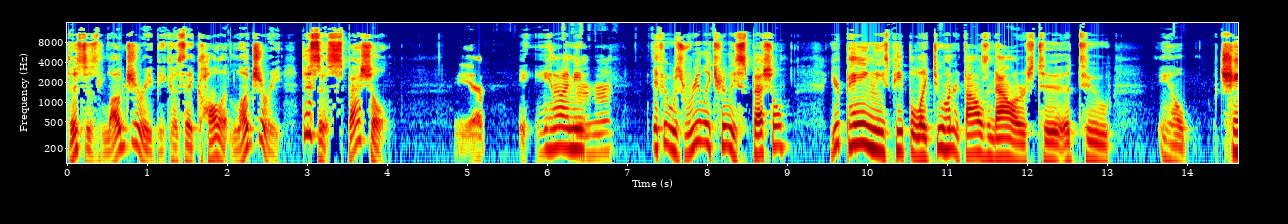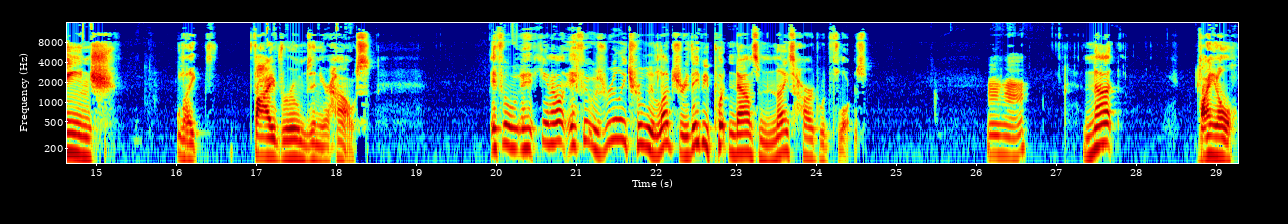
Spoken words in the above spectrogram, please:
this is luxury because they call it luxury. This is special. Yep. You know, I mean, Mhm. if it was really truly special, you're paying these people like two hundred thousand dollars to uh, to you know change like five rooms in your house. If it you know if it was really truly luxury, they'd be putting down some nice hardwood floors, Mhm. not vinyl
